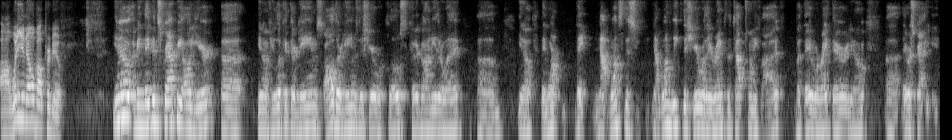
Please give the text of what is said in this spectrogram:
Uh, what do you know about Purdue? You know, I mean, they've been scrappy all year. Uh, you know, if you look at their games, all their games this year were close, could have gone either way. Um, you know, they weren't, they not once this, not one week this year where they ranked in the top 25, but they were right there. You know, uh, they were scrappy.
